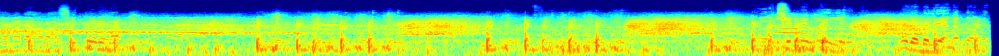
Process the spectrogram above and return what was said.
โมมาดาราชิดด้วยนะครับแต่ละชิดนี่ไม่ไม่โดนใบเหลืองครับโดน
